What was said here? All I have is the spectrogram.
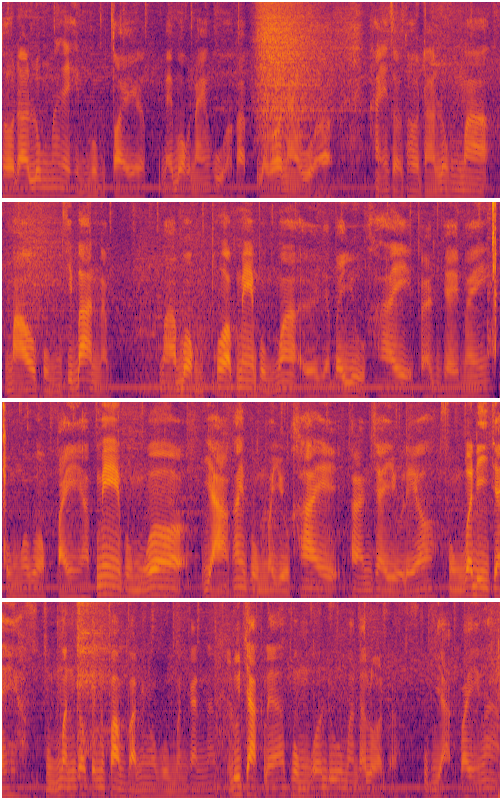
ทดาวรุ่งน่าจะเห็นผมต่อยครับไม่บอกนายหัวครับ แล้วก็นายหัวให้สทดาวรุ่งมามาเอาผมที่บ้านครับ มาบอกพ่อแม่ผมว่าเออจะไปอยู่ค่ายพลันใจไหมผมก็บอกไปครับแม่ผมก็อยากให้ผมมาอยู่ค่ายพลันใจอยู่แล้ว ผมก็ดีใจครับผมมันก็เป็นความฝันของผมเหมือนกันครับรู้จักแล้วผมก็ดูมาตลอดครับผมอยากไปมาก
